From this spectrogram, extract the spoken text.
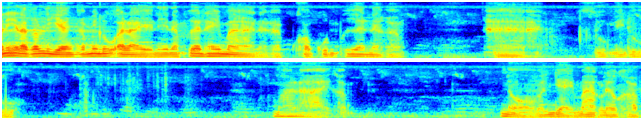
นนี้เราก็เลี้ยงก็ไม่รู้อะไรนนี้นะเพื่อนให้มานะครับ ขอบคุณเพื่อนนะครับ อ่าซูมให้ดู มาลายครับ หน่อมันใหญ่มากแล้วครับ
